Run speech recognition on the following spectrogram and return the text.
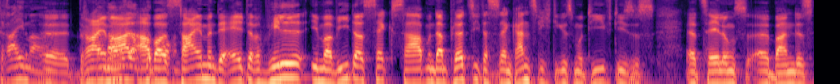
Dreimal. Äh, dreimal, aber Simon, der Ältere, will immer wieder Sex haben und dann plötzlich, das ist ein ganz wichtiges Motiv dieses Erzählungsbandes,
